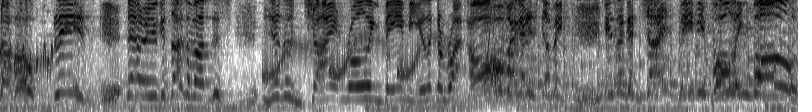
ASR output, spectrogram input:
no! Please! No, no, you can talk about this. You're just a giant rolling baby. You're like a rock. Oh my god, he's coming! He's like a giant baby bowling ball.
